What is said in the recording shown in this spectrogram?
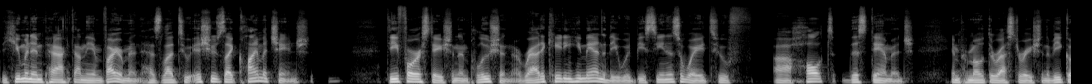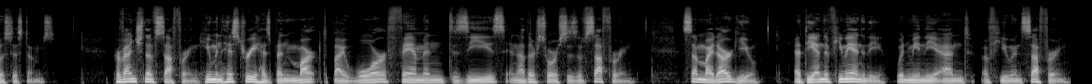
The human impact on the environment has led to issues like climate change, deforestation, and pollution. Eradicating humanity would be seen as a way to f- uh, halt this damage and promote the restoration of ecosystems. Prevention of suffering. Human history has been marked by war, famine, disease, and other sources of suffering. Some might argue, at the end of humanity would mean the end of human suffering.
